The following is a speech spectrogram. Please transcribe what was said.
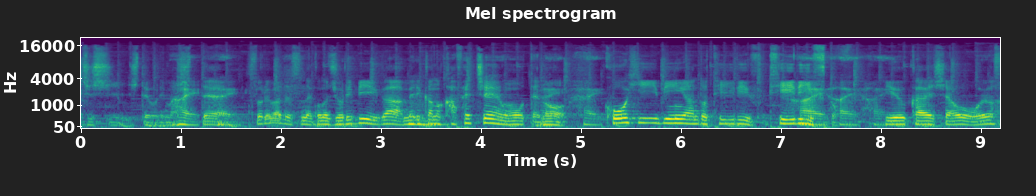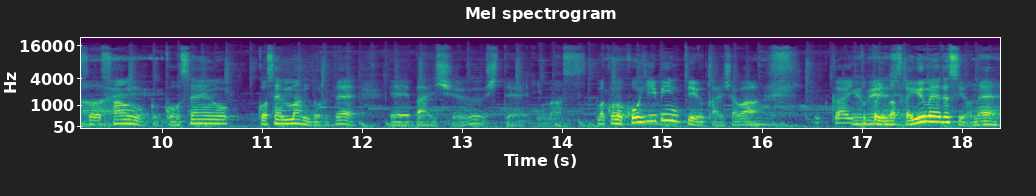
実施しておりまして、それはですねこのジョリビーがアメリカのカフェチェーン大手のコーヒービンティーリーフティーリーフとい。う会社をおよそ3億5000億5000万ドルで、えー、買収しています、まあ、このコーヒービンっていう会社は一回と言いますか有名ですよね。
